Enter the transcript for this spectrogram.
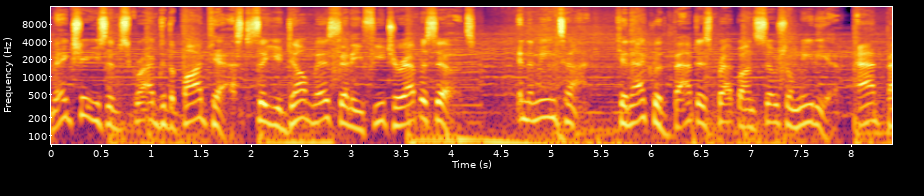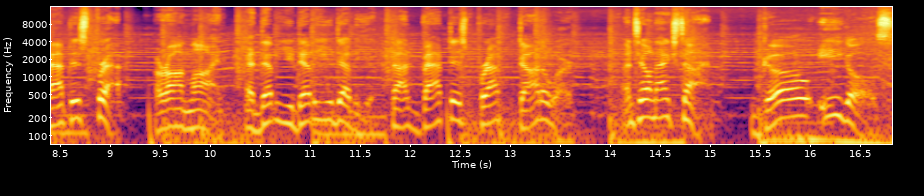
Make sure you subscribe to the podcast so you don't miss any future episodes. In the meantime, connect with Baptist Prep on social media at Baptist Prep or online at www.baptistprep.org. Until next time, go Eagles!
